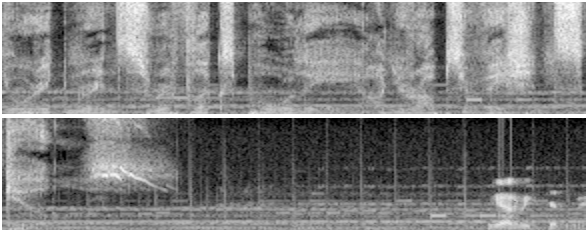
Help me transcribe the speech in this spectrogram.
Your ignorance reflects poorly on your observation skills. You gotta be kidding me.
